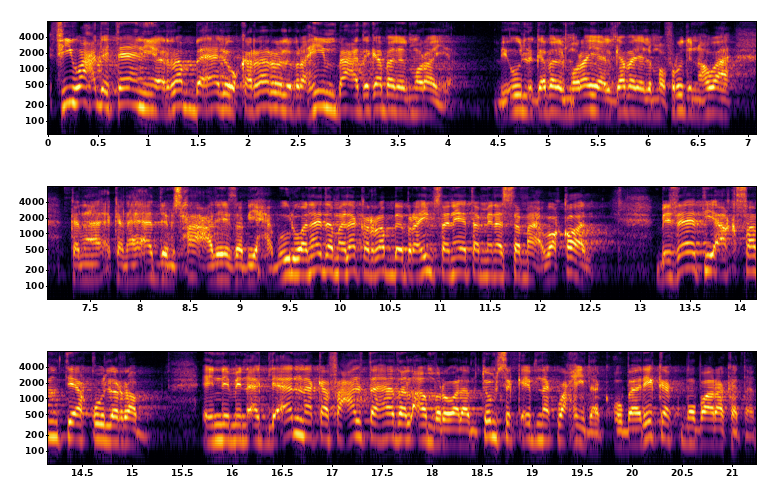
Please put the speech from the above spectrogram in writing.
في وعد تاني الرب قاله وكرره لإبراهيم بعد جبل المريا بيقول جبل المريا الجبل اللي المفروض إن هو كان كان هيقدم إسحاق عليه ذبيحة. بيقول ونادى ملاك الرب إبراهيم ثانية من السماء وقال بذاتي أقسمت يقول الرب. إن من أجل أنك فعلت هذا الأمر ولم تمسك ابنك وحيدك أباركك مباركة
